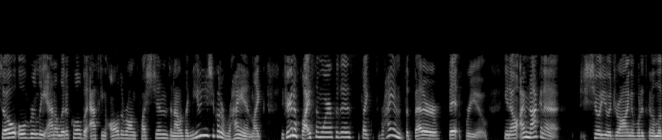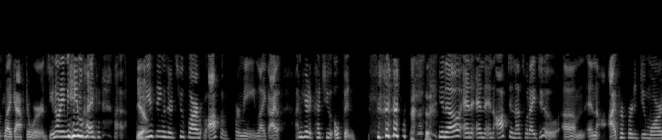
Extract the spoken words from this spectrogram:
so overly analytical but asking all the wrong questions and I was like maybe you should go to Ryan like if you're going to fly somewhere for this like Ryan's the better fit for you. You know, I'm not going to show you a drawing of what it's going to look like afterwards. You know what I mean? Like yeah. these things are too far off of for me. Like I I'm here to cut you open. you know, and and and often that's what I do. Um and I prefer to do more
